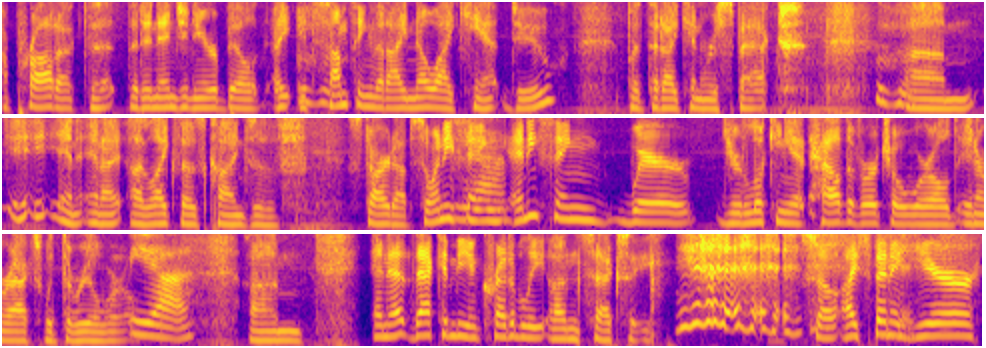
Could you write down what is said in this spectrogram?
a product that, that an engineer built, I, it's something that I know I can't do, but that I can respect. Um, and and I, I like those kinds of startup. So anything Yeah. anything where you're looking at how the virtual world interacts with the real world. Yeah. Um, and that, that can be incredibly unsexy. so I spent a year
